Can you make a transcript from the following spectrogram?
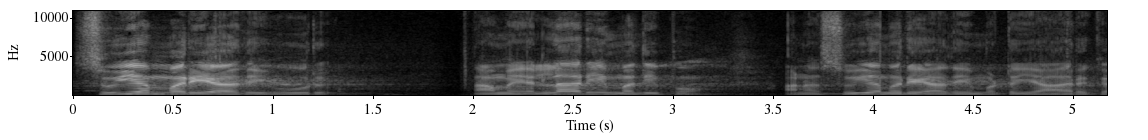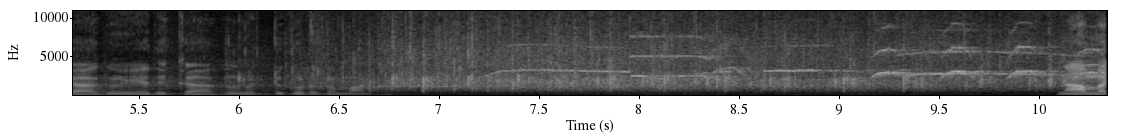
சுயமரியாதை ஊர். நாம் எல்லாரையும் மதிப்போம். ஆனால் சுயமரியாதையை மட்டும் யாருக்காகவும் எதுக்காகவும் விட்டு கொடுக்க மாட்டோம். நாம்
